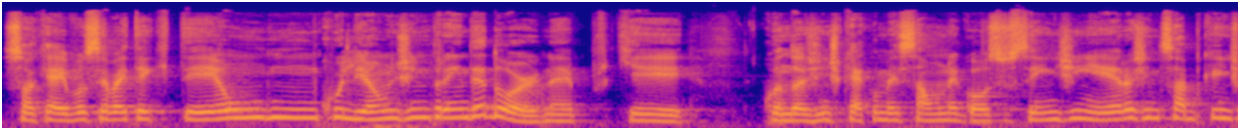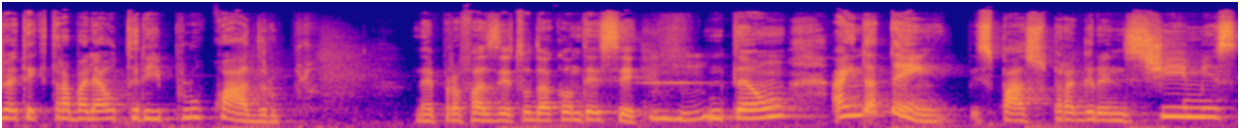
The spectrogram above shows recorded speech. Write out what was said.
Só que aí você vai ter que ter um culhão de empreendedor, né? Porque quando a gente quer começar um negócio sem dinheiro, a gente sabe que a gente vai ter que trabalhar o triplo, o quádruplo. Né, para fazer tudo acontecer. Então, ainda tem espaço para grandes times,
